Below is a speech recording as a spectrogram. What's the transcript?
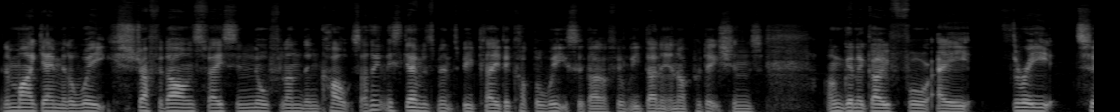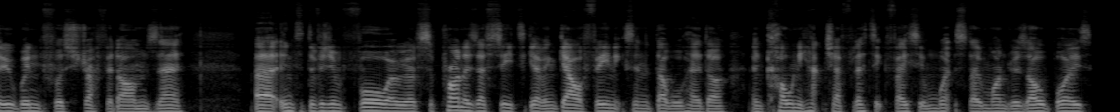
And in my game of the week, Stratford Arms facing North London Colts. I think this game was meant to be played a couple of weeks ago. I think we've done it in our predictions. I'm going to go for a 3 2 win for Stratford Arms there. Uh, into Division 4, where we have Sopranos FC together and Gower Phoenix in a double header, and Colney Hatch Athletic facing Whetstone Wanderers Old Boys.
